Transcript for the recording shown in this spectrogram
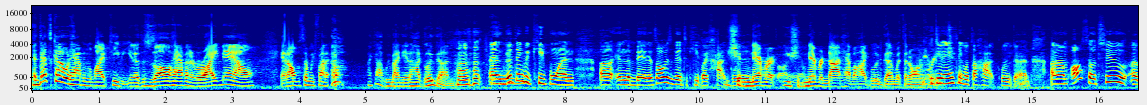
And that's kind of what happens with live TV. You know, this is all happening right now, and all of a sudden we find out, oh my God, we might need a hot glue gun. And good thing we keep one uh, in the bin. It's always good to keep like hot You glue. should never, you should never not have a hot glue gun with an arm You reach. do anything with a hot glue gun. Um, also, too, uh,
